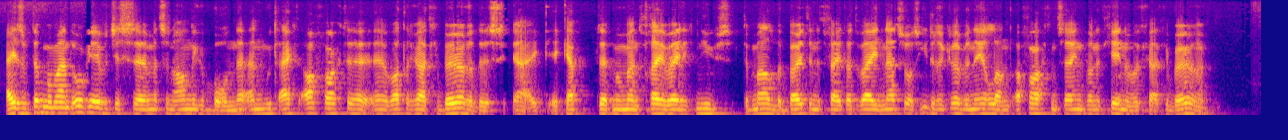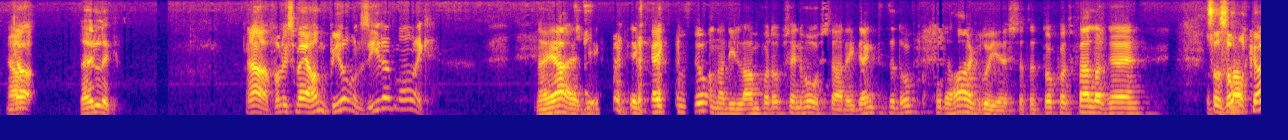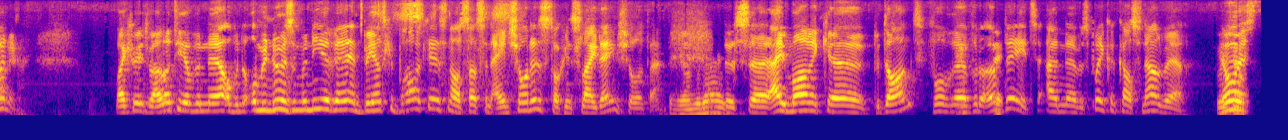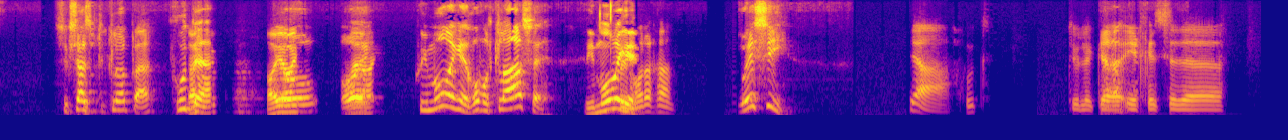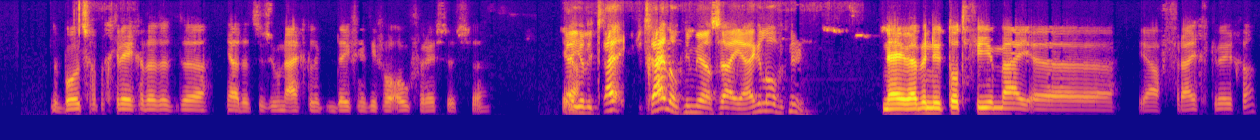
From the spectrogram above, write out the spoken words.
hij is op dit moment ook eventjes met zijn handen gebonden en moet echt afwachten wat er gaat gebeuren. Dus ja, ik, ik heb op dit moment vrij weinig nieuws te melden, buiten het feit dat wij net zoals iedere club in Nederland afwachtend zijn van hetgene wat gaat gebeuren. Ja, ja. duidelijk. Ja, volgens mij hangt Bjorn, zie je dat Mark? Nou ja, ik, ik kijk veel naar die lamp wat op zijn hoofd staat. Ik denk dat het ook voor de haargroei is. Dat het toch wat feller... Uh, zou zomaar kunnen. Maar ik weet wel dat hij op een, uh, op een omineuze manier uh, in beeld gebracht is. Nou, als dat zijn eindshot is, is toch een slecht eindshot. Hè? Dus uh, hey Mark, bedankt voor, voor de update. En we spreken elkaar snel weer. Jongens. Succes op de club, hè. Goed, hè. Hoi, hoi. hoi. Goedemorgen, Robert Klaassen. Goedemorgen. Goedemorgen. Hoe is hij? Ja, goed. Natuurlijk ja. uh, eergisteren de, de boodschap gekregen dat het, uh, ja, dat het seizoen eigenlijk definitief al over is. Dus, uh, ja, ja, jullie, trein, jullie trainen ook niet meer, zei jij, geloof ik nu. Nee, we hebben nu tot 4 mei ja, vrijgekregen.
